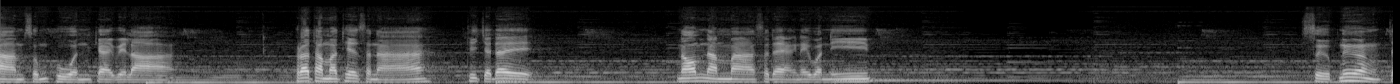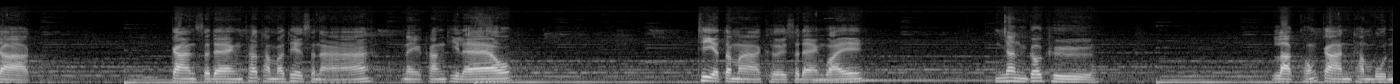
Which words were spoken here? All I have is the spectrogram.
ตามสมควรแก่เวลา พระธรรมเทศนาที่จะได้น้อมนำมาแสดงในวันนี้ สืบเนื่องจากการแสดงพระธรรมเทศนาในครั้งที่แล้ว ที่อาตมาเคยแสดงไว้ นั่นก็คือ หลักของการทำบุญ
